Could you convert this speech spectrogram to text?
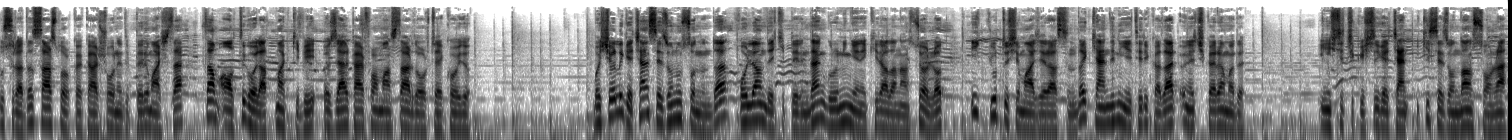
Bu sırada Sarpsborg'a karşı oynadıkları maçta tam 6 gol atmak gibi özel performanslar da ortaya koydu. Başarılı geçen sezonun sonunda Hollanda ekiplerinden Groningen'e kiralanan Sörloth ilk yurt dışı macerasında kendini yeteri kadar öne çıkaramadı. İnişli çıkışlı geçen iki sezondan sonra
